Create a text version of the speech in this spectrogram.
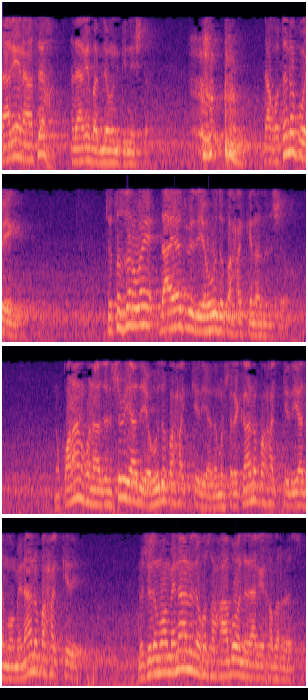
داغه ناسخ داغه بدلون کې نشته دا غوته نه پويږي چې تزر وې د آیات وی د يهودو په حق کې نازل شو نو قران خو نازل شوی یا د يهودو په حق کې یا د مشرکانو په حق کې یا د مؤمنانو په حق کې نو چې د مؤمنانو د صحابه له خبر رسول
